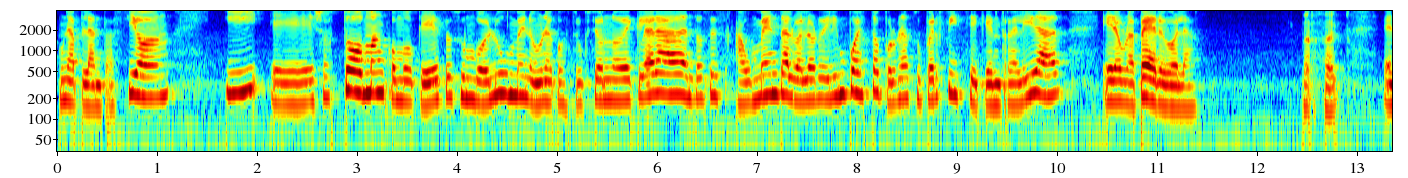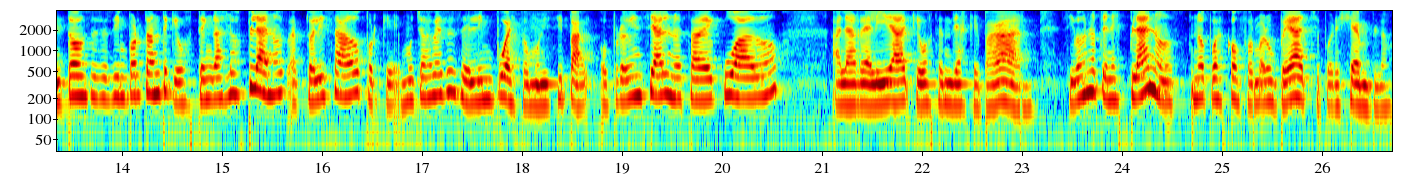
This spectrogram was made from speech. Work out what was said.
una plantación y eh, ellos toman como que eso es un volumen o una construcción no declarada, entonces aumenta el valor del impuesto por una superficie que en realidad era una pérgola. Perfecto. Entonces es importante que vos tengas los planos actualizados porque muchas veces el impuesto municipal o provincial no está adecuado a la realidad que vos tendrías que pagar. Si vos no tenés planos, no puedes conformar un pH, por ejemplo.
